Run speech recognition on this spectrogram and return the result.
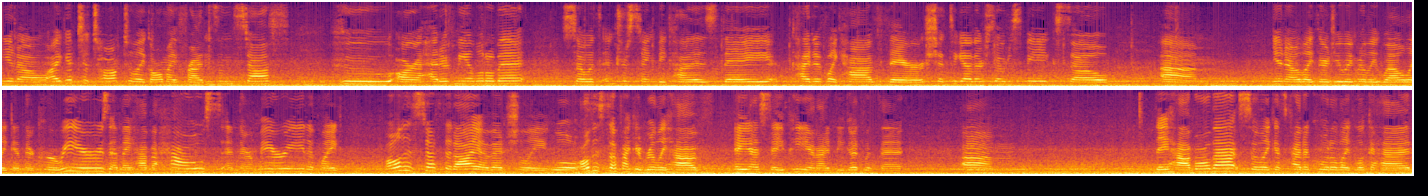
you know I get to talk to like all my friends and stuff who are ahead of me a little bit. So it's interesting because they kind of like have their shit together, so to speak. So, um, you know, like they're doing really well, like in their careers, and they have a house, and they're married, and like all this stuff that I eventually, well, all this stuff I could really have ASAP and I'd be good with it. Um, they have all that, so like it's kind of cool to like look ahead.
